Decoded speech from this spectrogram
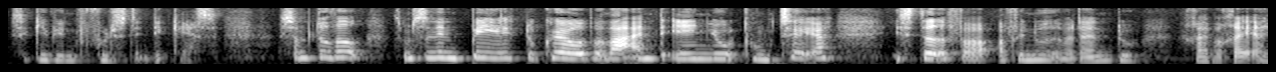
så giver vi den fuldstændig gas. Som du ved, som sådan en bil, du kører ud på vejen, det ene hjul punkterer, i stedet for at finde ud af, hvordan du reparerer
